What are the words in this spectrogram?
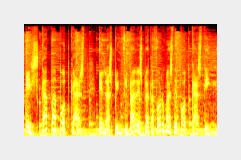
Escapa Podcast en las principales plataformas de podcasting.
